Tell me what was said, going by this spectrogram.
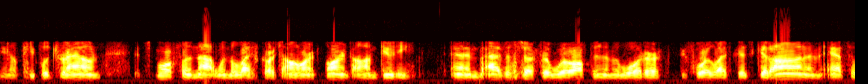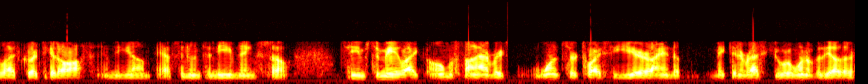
you know, people drown, it's more often than not when the lifeguards aren't aren't on duty. And as a surfer, we're often in the water before lifeguards get on and after lifeguards get off in the um, afternoons and evenings. So it seems to me like almost on average, once or twice a year, I end up making a rescue or one of the other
